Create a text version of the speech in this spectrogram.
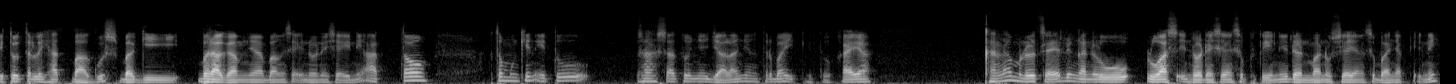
itu terlihat bagus bagi beragamnya bangsa Indonesia ini atau atau mungkin itu salah satunya jalan yang terbaik gitu kayak karena menurut saya dengan lu, luas Indonesia yang seperti ini dan manusia yang sebanyak ini,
